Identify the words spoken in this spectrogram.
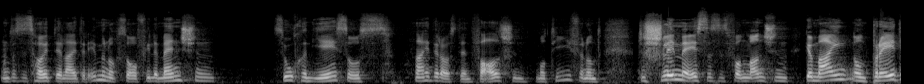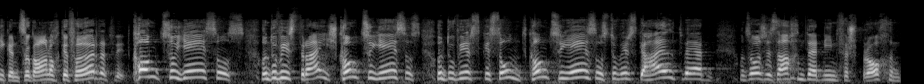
Und das ist heute leider immer noch so. Viele Menschen suchen Jesus leider aus den falschen Motiven. Und das Schlimme ist, dass es von manchen Gemeinden und Predigern sogar noch gefördert wird. Komm zu Jesus und du wirst reich. Komm zu Jesus und du wirst gesund. Komm zu Jesus, du wirst geheilt werden. Und solche Sachen werden ihnen versprochen.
